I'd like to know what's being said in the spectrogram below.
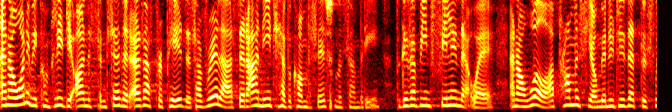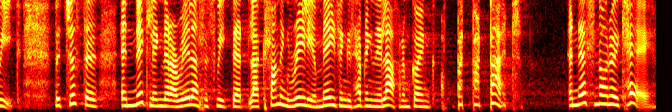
And I want to be completely honest and say that as I've prepared this, I've realized that I need to have a conversation with somebody because I've been feeling that way. And I will, I promise you, I'm going to do that this week. But just a, a niggling that I realized this week that like something really amazing is happening in their life. And I'm going, but, but, but. And that's not okay.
